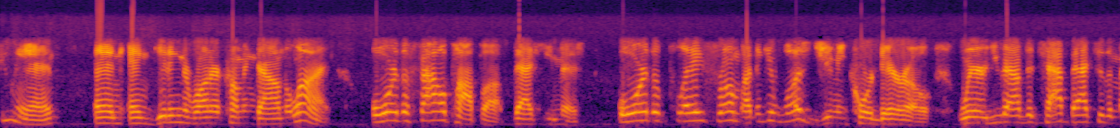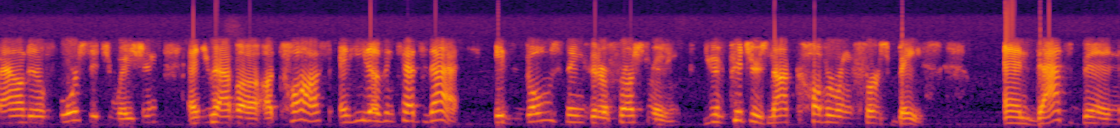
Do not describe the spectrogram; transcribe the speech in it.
two hands and and getting the runner coming down the line, or the foul pop up that he missed, or the play from I think it was Jimmy Cordero where you have the tap back to the mound in a force situation and you have a, a toss and he doesn't catch that. It's those things that are frustrating. You have pitchers not covering first base, and that's been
